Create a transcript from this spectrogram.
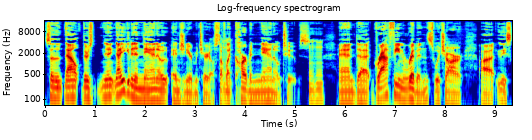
So now there's, now you get into nano engineered material, stuff Hmm. like carbon nanotubes Mhm. and, uh, graphene ribbons, which are, uh, these,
